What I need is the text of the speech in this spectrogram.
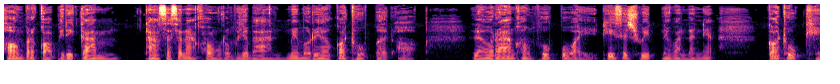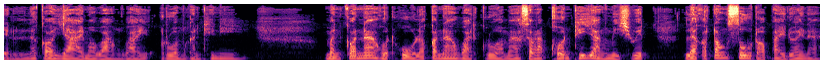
ห้องประกอบพิธีกรรม ทางศาสนาของโรงพยาบาลเมโมเรียลก็ถูกเปิดออก แล้วร่างของผู้ป่วยที่เสียชีวิตในวันนั้นเนี่ยก็ถูกเข็นแล้วก็ย้ายมาวางไว้รวมกันที่นี่ มันก็น่าหดหู่แล้วก็น่าหวาดกลัวมากสำหรับคนที่ยังมีชีวิต แล้วก็ต้องสู้ต่อไปด้วยนะ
